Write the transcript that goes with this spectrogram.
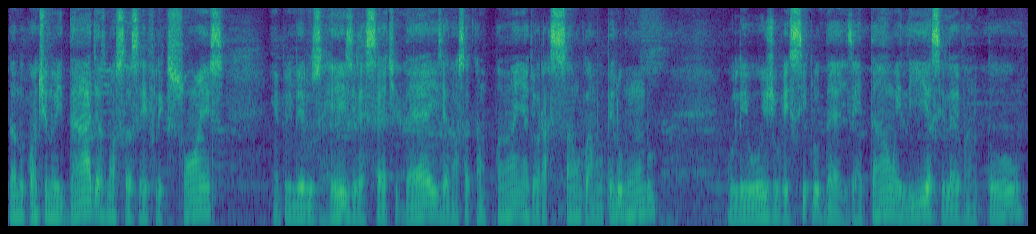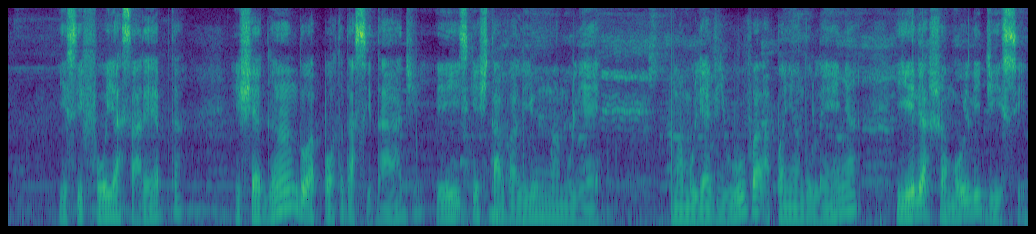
dando continuidade às nossas reflexões em 1 Reis 17 e 10 e a nossa campanha de oração Clamor pelo Mundo. Vou ler hoje o versículo 10. Então Elias se levantou e se foi a Sarepta, e chegando à porta da cidade, eis que estava ali uma mulher uma mulher viúva apanhando lenha, e ele a chamou e lhe disse:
